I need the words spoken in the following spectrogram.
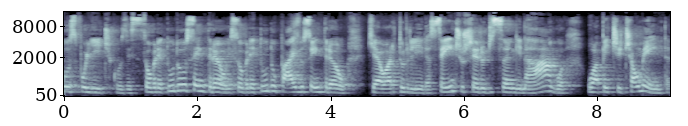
os políticos, e sobretudo o Centrão, e sobretudo o pai do Centrão, que é o Arthur Lira, sente o cheiro de sangue na água, o apetite aumenta.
